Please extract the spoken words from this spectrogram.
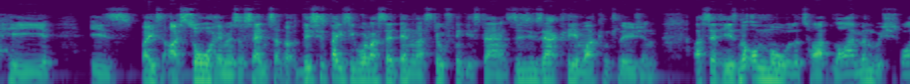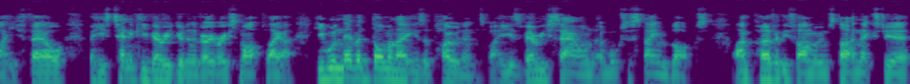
he is basically, I saw him as a centre, but this is basically what I said then, and I still think it stands. This is exactly in my conclusion. I said he is not a Mauler type lineman, which is why he fell, but he's technically very good and a very, very smart player. He will never dominate his opponents, but he is very sound and will sustain blocks. I'm perfectly fine with him starting next year.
